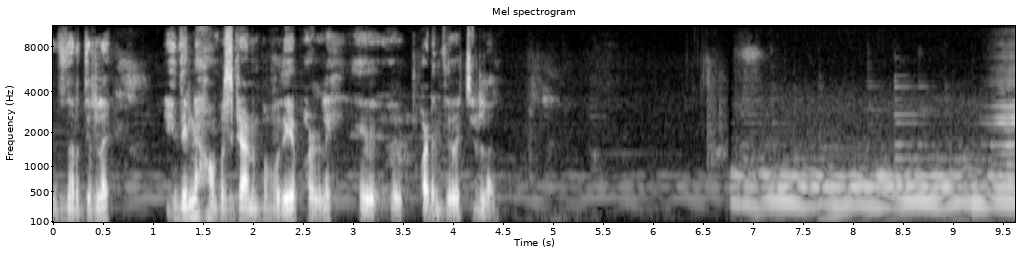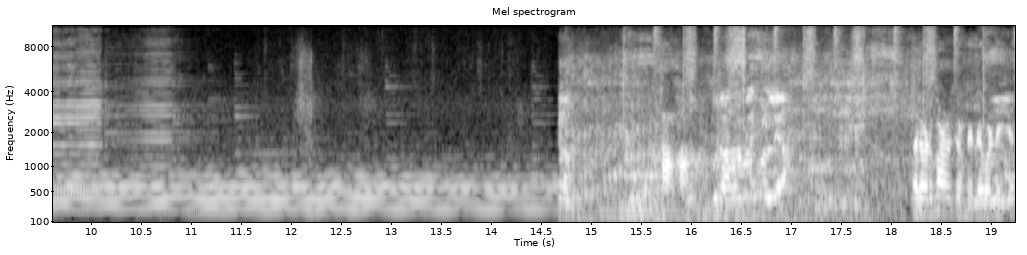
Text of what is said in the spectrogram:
ഇത് നിർത്തിയിട്ടുള്ളത്. ഇതിന് ഓപ്പോസിറ്റാണ് ഇപ്പോൾ പുതിയ പള്ളി പണിത് വെച്ചിട്ടുള്ളത്. ഒരുപാട് പഴക്കമുണ്ടല്ലേ പള്ളിക്ക്?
